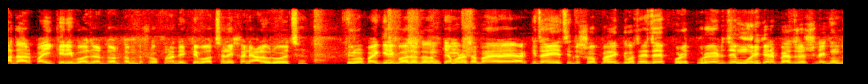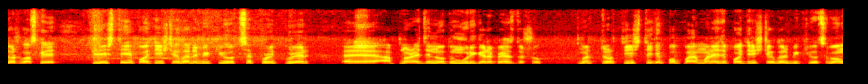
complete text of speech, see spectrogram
আদার পাইকারি বাজার দরদাম দর্শক, আপনারা দেখতে পাচ্ছেন, এখানে আলু রয়েছে। এগুলোর পাইকারি বাজার দাম কেমন রয়েছে আপনারা আর কি জানিয়েছি। দর্শক, আপনারা দেখতে পাচ্ছেন যে ফরিদপুরের যে মরিকার পেঁয়াজ রয়েছে, সেটা কিন্তু দর্শক আজকে তিরিশ থেকে পঁয়ত্রিশ টাকা দরে বিক্রি হচ্ছে। ফরিদপুরের আপনার যে নতুন মুড়িকার পেঁয়াজ, দর্শক, মাত্র তিরিশ থেকে মানে যে পঁয়ত্রিশ টাকা দরে বিক্রি হচ্ছে। এবং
